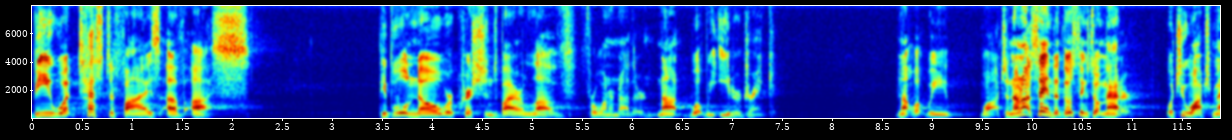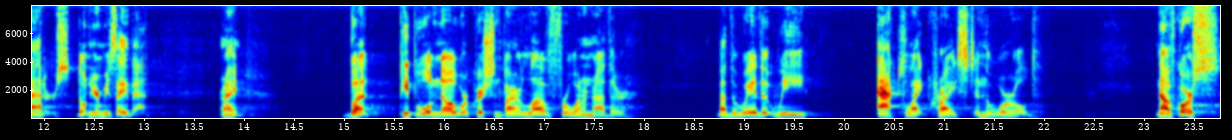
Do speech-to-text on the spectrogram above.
be what testifies of us. People will know we're Christians by our love for one another, not what we eat or drink, not what we watch. And I'm not saying that those things don't matter. What you watch matters. Don't hear me say that, right? But people will know we're Christians by our love for one another, by the way that we act like Christ in the world. Now, of course,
